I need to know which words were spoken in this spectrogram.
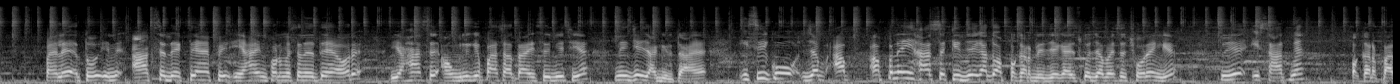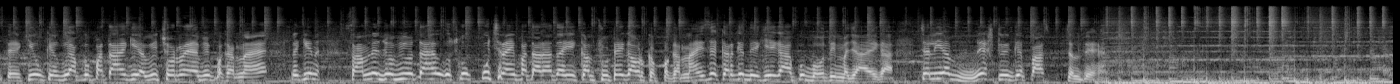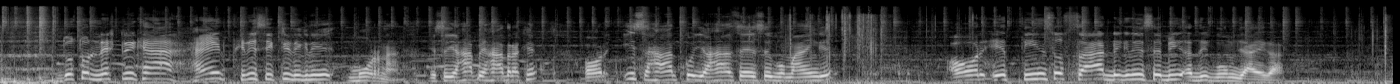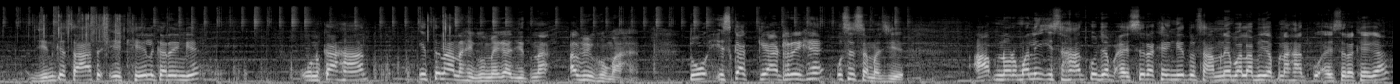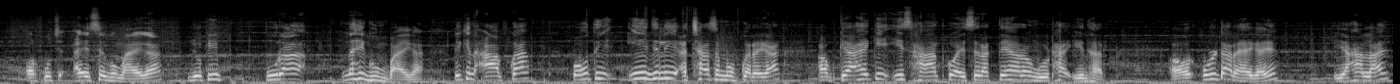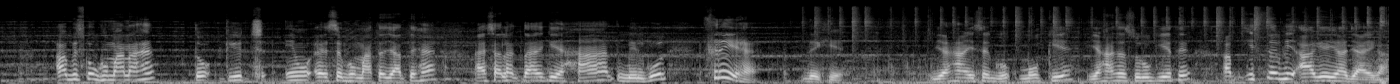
पहले तो इन आँख से देखते हैं, फिर यहाँ इन्फॉर्मेशन देते हैं और यहाँ से उंगली के पास आता है, इसी बीच ये नीचे जा गिरता है। इसी को जब आप अपने ही हाथ से कीजिएगा तो आप पकड़ लीजिएगा। इसको जब ऐसे छोड़ेंगे तो ये इस हाथ में पकड़ पाते हैं। क्यों? क्योंकि आपको पता है कि अभी छोड़ रहे हैं, अभी पकड़ना है। लेकिन सामने जो भी होता है, उसको कुछ नहीं पता रहता कि कब छूटेगा और कब पकड़ना है। इसे करके देखिएगा, आपको बहुत ही मज़ा आएगा। चलिए अब नेक्स्ट ट्रिक के पास चलते हैं। दोस्तों नेक्स्ट ट्रिक है हैंड 360 डिग्री मोड़ना। जैसे यहाँ पे हाथ रखें और इस हाथ को यहाँ से ऐसे घुमाएँगे और ये 360 डिग्री से भी अधिक घूम जाएगा। जिनके साथ ये खेल करेंगे, उनका हाथ इतना नहीं घूमेगा जितना अभी घुमा है। तो इसका क्या ट्रिक है, उसे समझिए। आप नॉर्मली इस हाथ को जब ऐसे रखेंगे तो सामने वाला भी अपना हाथ को ऐसे रखेगा और कुछ ऐसे घुमाएगा, जो कि पूरा नहीं घूम पाएगा। लेकिन आपका बहुत ही ईजिली अच्छा से मूव करेगा। अब क्या है कि इस हाथ को ऐसे रखते हैं और अंगूठा इधर। और उल्टा रहेगा ये। यहाँ लाए। अब इसको घुमाना है। तो कुछ यूँ ऐसे घुमाते जाते हैं। ऐसा लगता है कि हाथ बिल्कुल फ्री है। देखिए। यहाँ इसे मूव किए। यहाँ से शुरू किए थे। अब इससे भी आगे यह जाएगा।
